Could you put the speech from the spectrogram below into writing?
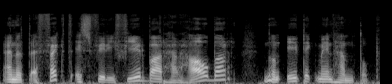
en het effect is verifieerbaar herhaalbaar, dan eet ik mijn hemd op.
